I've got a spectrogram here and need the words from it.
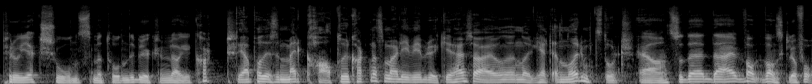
projeksjonsmetoden de bruker når å lage kart. Ja, På disse Mercator-kartene, som er de vi bruker her, så er jo Norge helt enormt stort. Ja, så det, det er vanskelig å få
